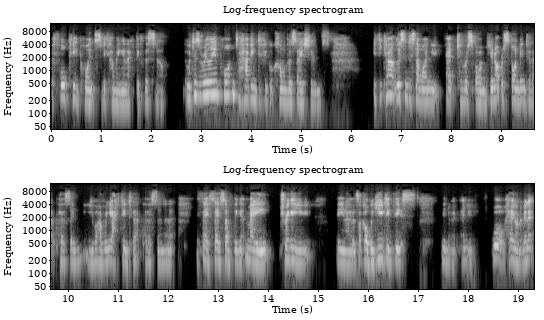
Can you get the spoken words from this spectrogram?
the four key points to becoming an active listener, which is really important to having difficult conversations. If you can't listen to someone you, to respond, you're not responding to that person, you are reacting to that person. And if they say something, it may trigger you you know it's like oh well you did this you know and you whoa hang on a minute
